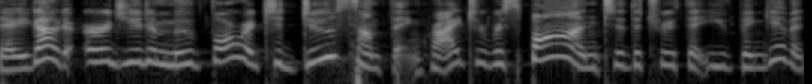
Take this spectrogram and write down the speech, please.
There you go, to urge you to move forward, to do something, right? To respond to the truth that you've been given.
